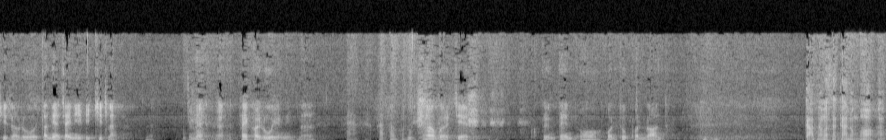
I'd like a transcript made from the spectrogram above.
คิดแล้วรู้ ตอนเนี้ยใจหนีไปคิดแล้วเห็นไหมเออให้คอยรู้อย่างนี้นะค่ะค่ะขอบพระคุณค่ะอ้าวเบอร์เจ็ดตื่นเต้น โอ้พ้นทุกข์พ้นร้อนกราบนมัสการหลวงพ่อครับ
